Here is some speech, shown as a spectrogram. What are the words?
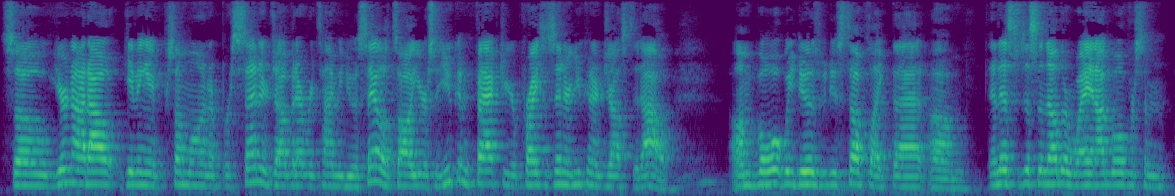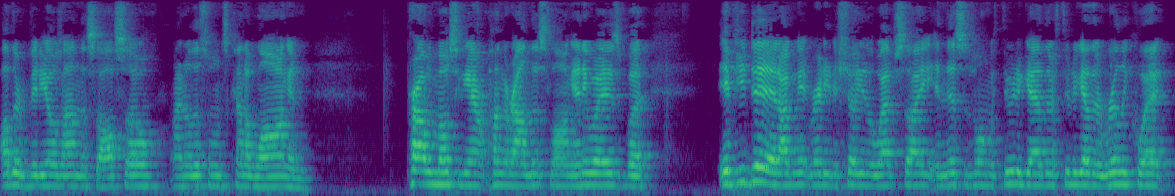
So you're not out giving someone a percentage of it every time you do a sale. It's all yours. So you can factor your prices in or you can adjust it out. Um, but what we do is we do stuff like that. Um, and this is just another way, and I'll go over some other videos on this also. I know this one's kind of long, and probably most of you aren't hung around this long anyways, but if you did, I'm getting ready to show you the website, and this is one we threw together, threw together really quick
